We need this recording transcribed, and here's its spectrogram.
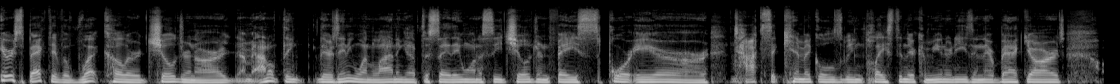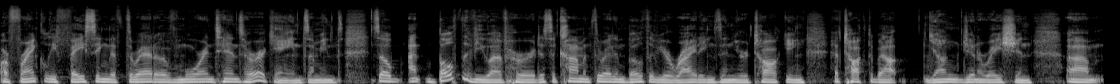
irrespective of what color children are, I mean, I don't think there's anyone lining up to say they want to see children face poor air or toxic chemicals being placed in their communities, in their backyards, or frankly, facing the threat of more intense hurricanes. I mean, so I, both of you, I've heard, it's a common thread in both of your writings and your talking, have talked about young generation. Um,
